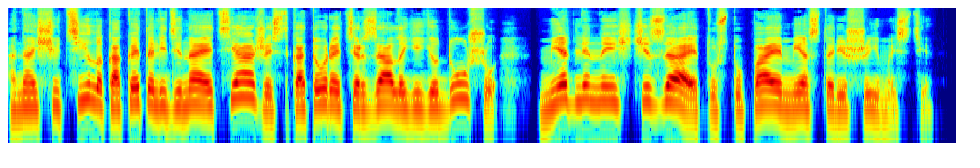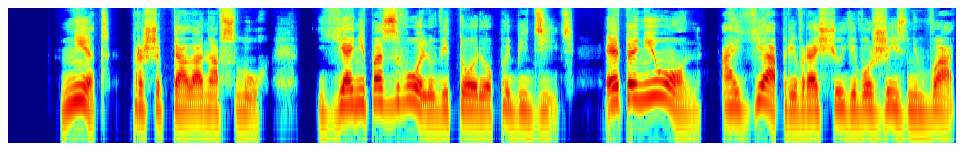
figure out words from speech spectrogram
Она ощутила, как эта ледяная тяжесть, которая терзала ее душу, медленно исчезает, уступая место решимости. «Нет», — прошептала она вслух, — «я не позволю Виторио победить. Это не он, а я превращу его жизнь в ад.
